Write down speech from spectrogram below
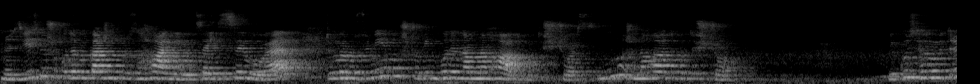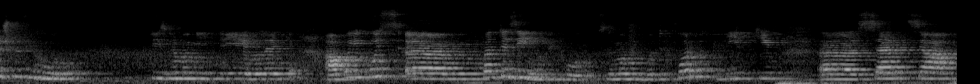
Ну, звісно, що коли ми кажемо про загальний оцей силует, то ми розуміємо, що він буде нам нагадувати щось. Він може нагадувати що? Якусь геометричну фігуру, різноманітні є великі, або якусь ем, фантазійну фігуру. Це можуть бути форми квітів, е, серця,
